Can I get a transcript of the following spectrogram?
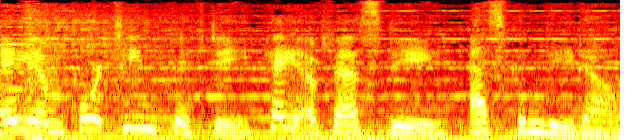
AM 1450, KFSD, Escondido.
